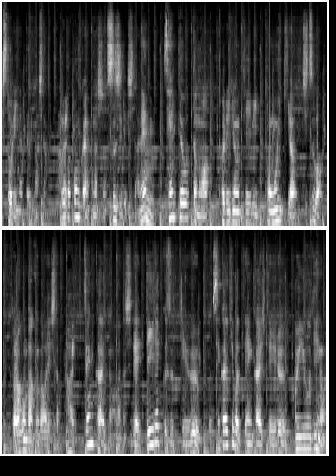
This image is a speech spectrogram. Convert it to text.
ストーリーになっておりました。これが今回の話の筋でしたね、うん。先手を打ったのはトリリオン TV と思いきや実はドラゴンバンク側でした。はい。前回の話で D-REX っていう世界規模で展開している VOD の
